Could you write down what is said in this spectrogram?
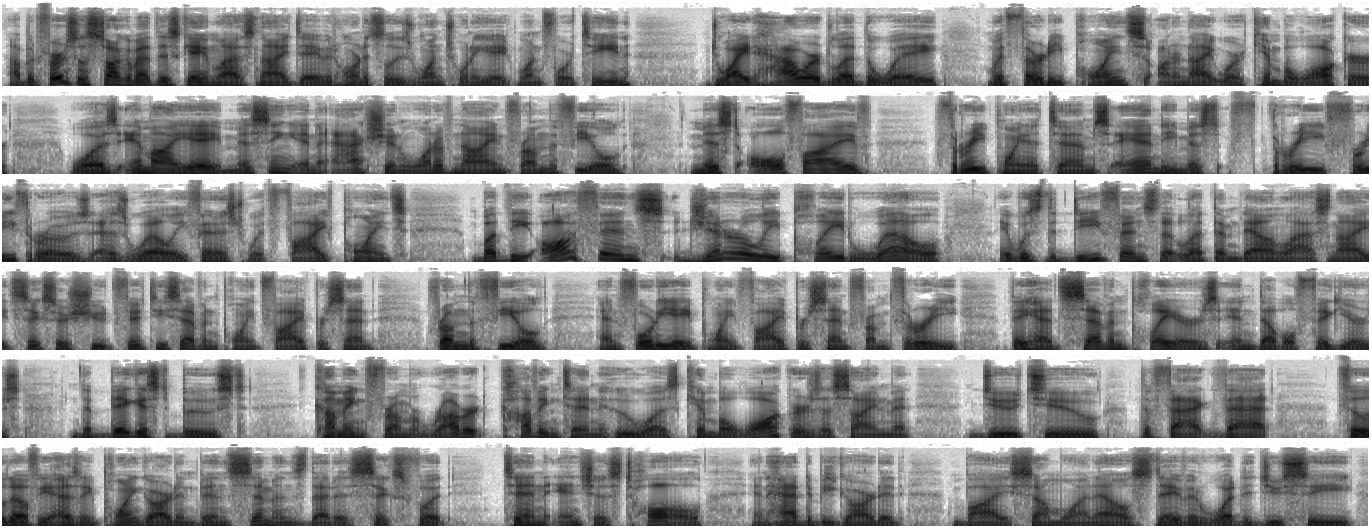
Uh, but first, let's talk about this game last night. David Hornets lose 128 114. Dwight Howard led the way with 30 points on a night where Kemba Walker was MIA, missing in action, one of nine from the field, missed all five three point attempts, and he missed three free throws as well. He finished with five points. But the offense generally played well. It was the defense that let them down last night. Sixers shoot 57.5% from the field and 48.5% from three. They had seven players in double figures. The biggest boost coming from Robert Covington, who was Kemba Walker's assignment due to the fact that Philadelphia has a point guard in Ben Simmons that is six foot ten inches tall and had to be guarded by someone else. David, what did you see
